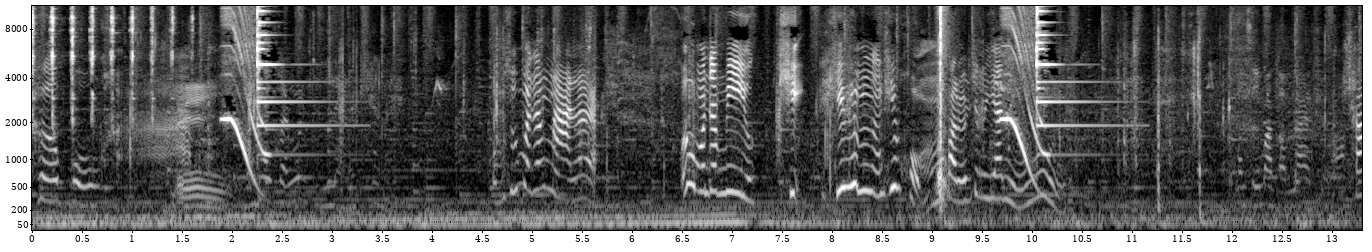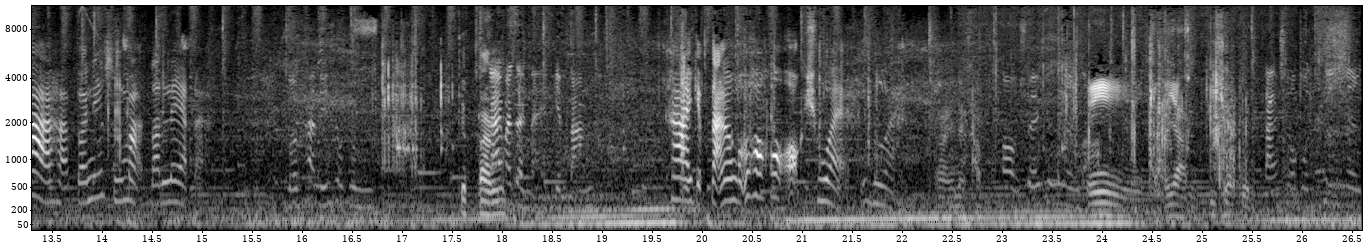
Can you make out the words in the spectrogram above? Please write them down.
เทอร์โบค่ะผมซื้อมาตั้งนานแล้วแหละเออมันจะมีอยู่คลิคลิปหนึ่งที่ผมปั่นรถจักรยานอยู่นู่นเขาซื้อมาตอนแรกใช่ ใช่ค่ะตอนที่ซื้อมาตอนแรกอะรถคันนี้โชกุนเก็บตังค์ได้มาจากไหนเก็บตังค์ใช่เก็บตังค์แล้วก็พ่อเขาออกช่วยด้วยใช่นะครับพ่อช่วยครึ่งหนึงนี่จักรยานพี่โชกุนตังค์โชกุนครึ่งหนึง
